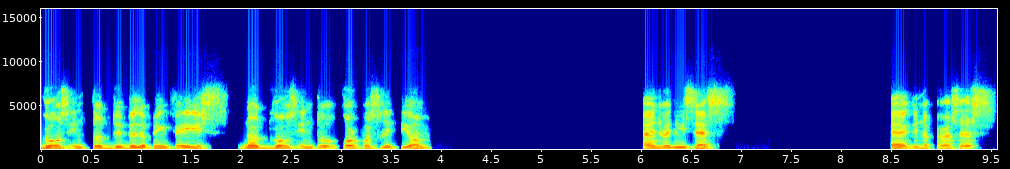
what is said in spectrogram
goes into developing phase, node goes into corpus luteum and releases egg in the process.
